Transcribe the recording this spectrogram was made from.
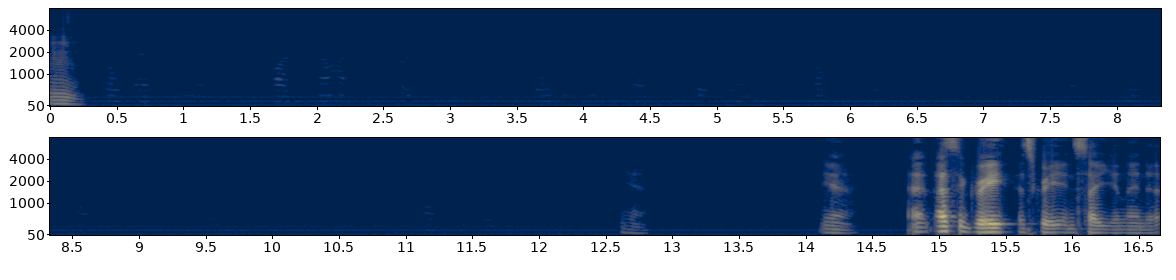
Mm. Yeah. Yeah. That's a great that's great insight, Yolanda.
